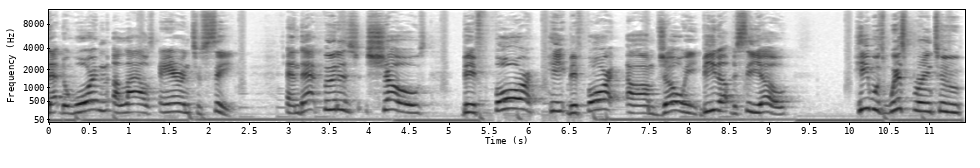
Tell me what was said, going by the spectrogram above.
that the warden allows Aaron to see. And that footage shows before he before um, Joey beat up the CO, he was whispering to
